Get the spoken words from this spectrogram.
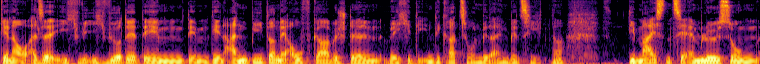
genau, also ich, ich würde dem, dem, den Anbieter eine Aufgabe stellen, welche die Integration mit einbezieht. Ne? Die meisten CM-Lösungen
